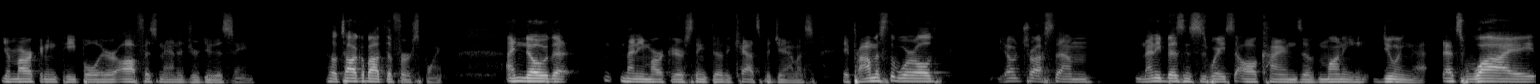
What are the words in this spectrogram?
your marketing people or your office manager do the same. He'll talk about the first point. I know that many marketers think they're the cat's pajamas. They promise the world, you don't trust them. Many businesses waste all kinds of money doing that. That's why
